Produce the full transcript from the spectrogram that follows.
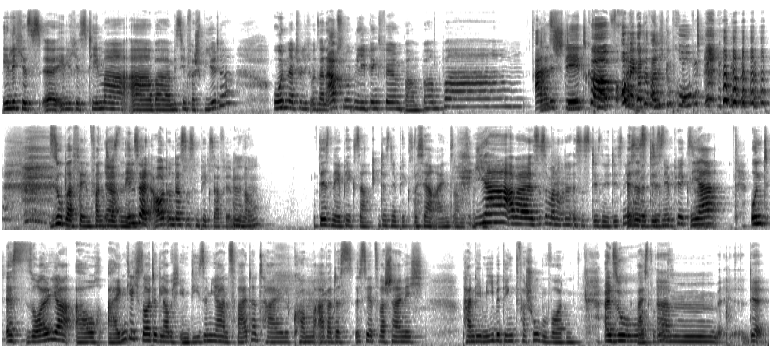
ähnliches, äh, ähnliches Thema, aber ein bisschen verspielter. Und natürlich unseren absoluten Lieblingsfilm, Bam Bam Bam. Alles, Alles steht steht Kopf. Oh mein Gott, das habe ich geprobt. Super Film von Ja, Disney. Inside Out und das ist ein Pixar-Film, genau. Disney Pixar. Disney Pixar. Ist ja eins. Ja, aber es ist immer noch, ist es Disney Disney Es oder ist Disney Pixar? Ja, und es soll ja auch, eigentlich sollte, glaube ich, in diesem Jahr ein zweiter Teil kommen, aber das ist jetzt wahrscheinlich pandemiebedingt verschoben worden. Also, Weißt du das? Ähm, der,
